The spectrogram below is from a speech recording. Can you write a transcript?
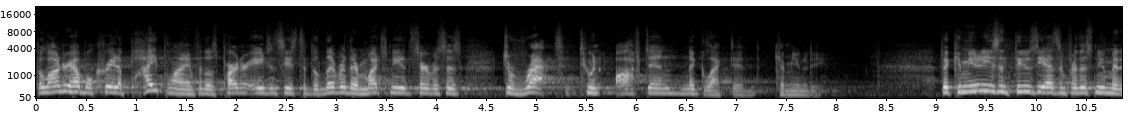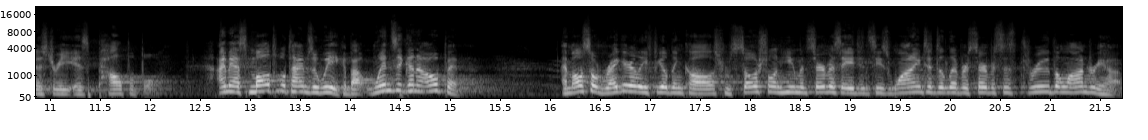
The Laundry Hub will create a pipeline for those partner agencies to deliver their much needed services direct to an often neglected community. The community's enthusiasm for this new ministry is palpable. I'm asked multiple times a week about when's it going to open? I'm also regularly fielding calls from social and human service agencies wanting to deliver services through the Laundry Hub.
